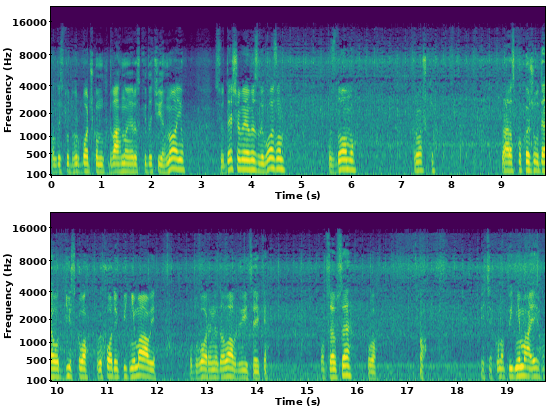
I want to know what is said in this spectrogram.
От десь тут горбочком два гної розкидачі гною. Сюди ще вивезли возом з дому трошки. Зараз покажу, де от дискова виходив, піднімав і от гори не давав, дивіться яке. Оце все. О. О. Дивіться, як воно піднімає його.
